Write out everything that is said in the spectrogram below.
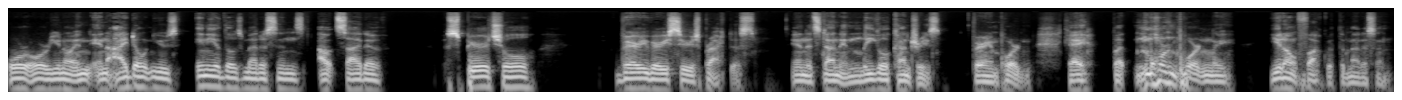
or, or, you know, and, and I don't use any of those medicines outside of spiritual, very, very serious practice. And it's done in legal countries. Very important. Okay. But more importantly, you don't fuck with the medicine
